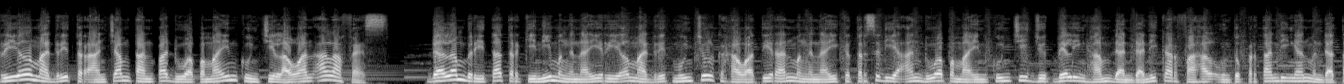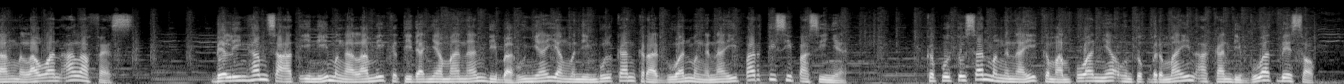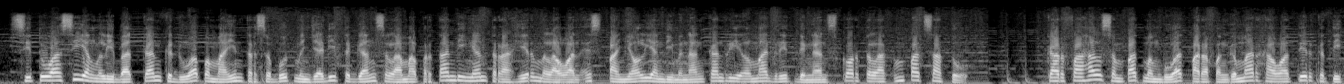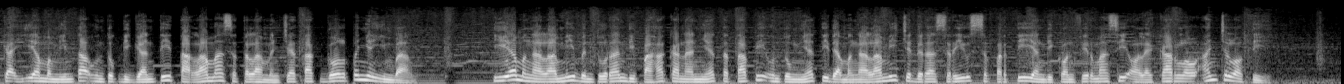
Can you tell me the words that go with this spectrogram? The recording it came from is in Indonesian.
Real Madrid terancam tanpa dua pemain kunci lawan Alaves. Dalam berita terkini mengenai Real Madrid muncul kekhawatiran mengenai ketersediaan dua pemain kunci Jude Bellingham dan Dani Carvajal untuk pertandingan mendatang melawan Alaves. Bellingham saat ini mengalami ketidaknyamanan di bahunya yang menimbulkan keraguan mengenai partisipasinya. Keputusan mengenai kemampuannya untuk bermain akan dibuat besok. Situasi yang melibatkan kedua pemain tersebut menjadi tegang selama pertandingan terakhir melawan Espanyol yang dimenangkan Real Madrid dengan skor telak 4-1. Carvajal sempat membuat para penggemar khawatir ketika ia meminta untuk diganti tak lama setelah mencetak gol penyeimbang. Ia mengalami benturan di paha kanannya tetapi untungnya tidak mengalami cedera serius seperti yang dikonfirmasi oleh Carlo Ancelotti.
